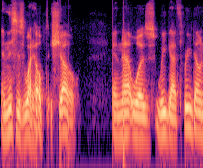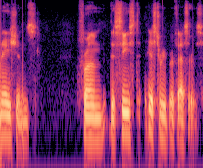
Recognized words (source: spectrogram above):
and this is what helped the show, and that was we got three donations from deceased history professors.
